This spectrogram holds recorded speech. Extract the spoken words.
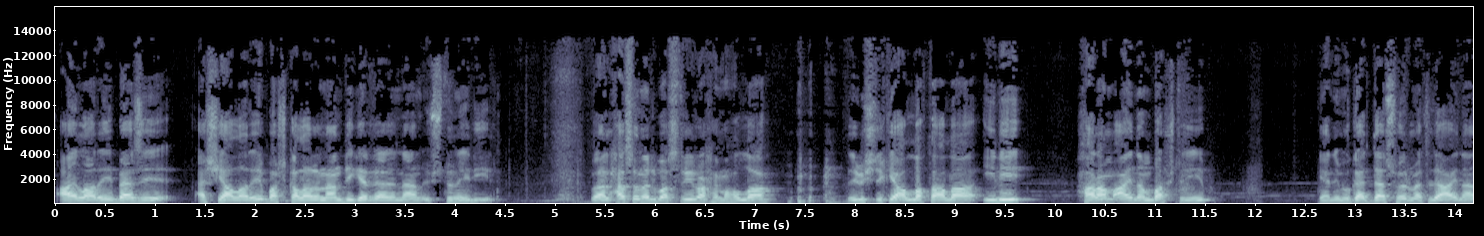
ayları, bəzi əşyaları başqalarından, digərlərindən üstün eləyir. Və Əl-Hasan Əl-Basri rahiməhullah demişdi ki, Allah Taala ili haram ayla başlayıb, yəni müqəddəs, hörmətli ayla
